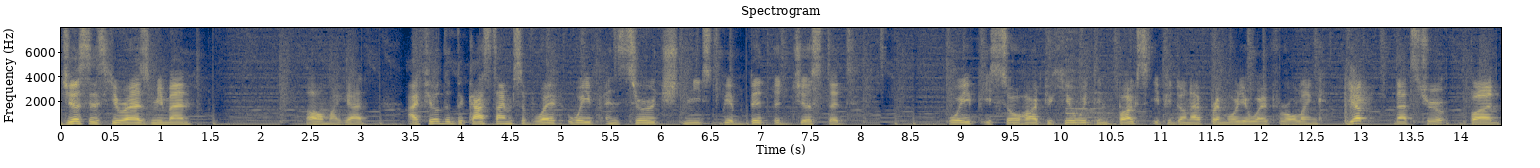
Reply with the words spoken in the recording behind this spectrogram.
Just as he res me, man. Oh my god. I feel that the cast times of wave, and surge needs to be a bit adjusted. Wave is so hard to heal with in bugs if you don't have primordial wave rolling. Yep, that's true, but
